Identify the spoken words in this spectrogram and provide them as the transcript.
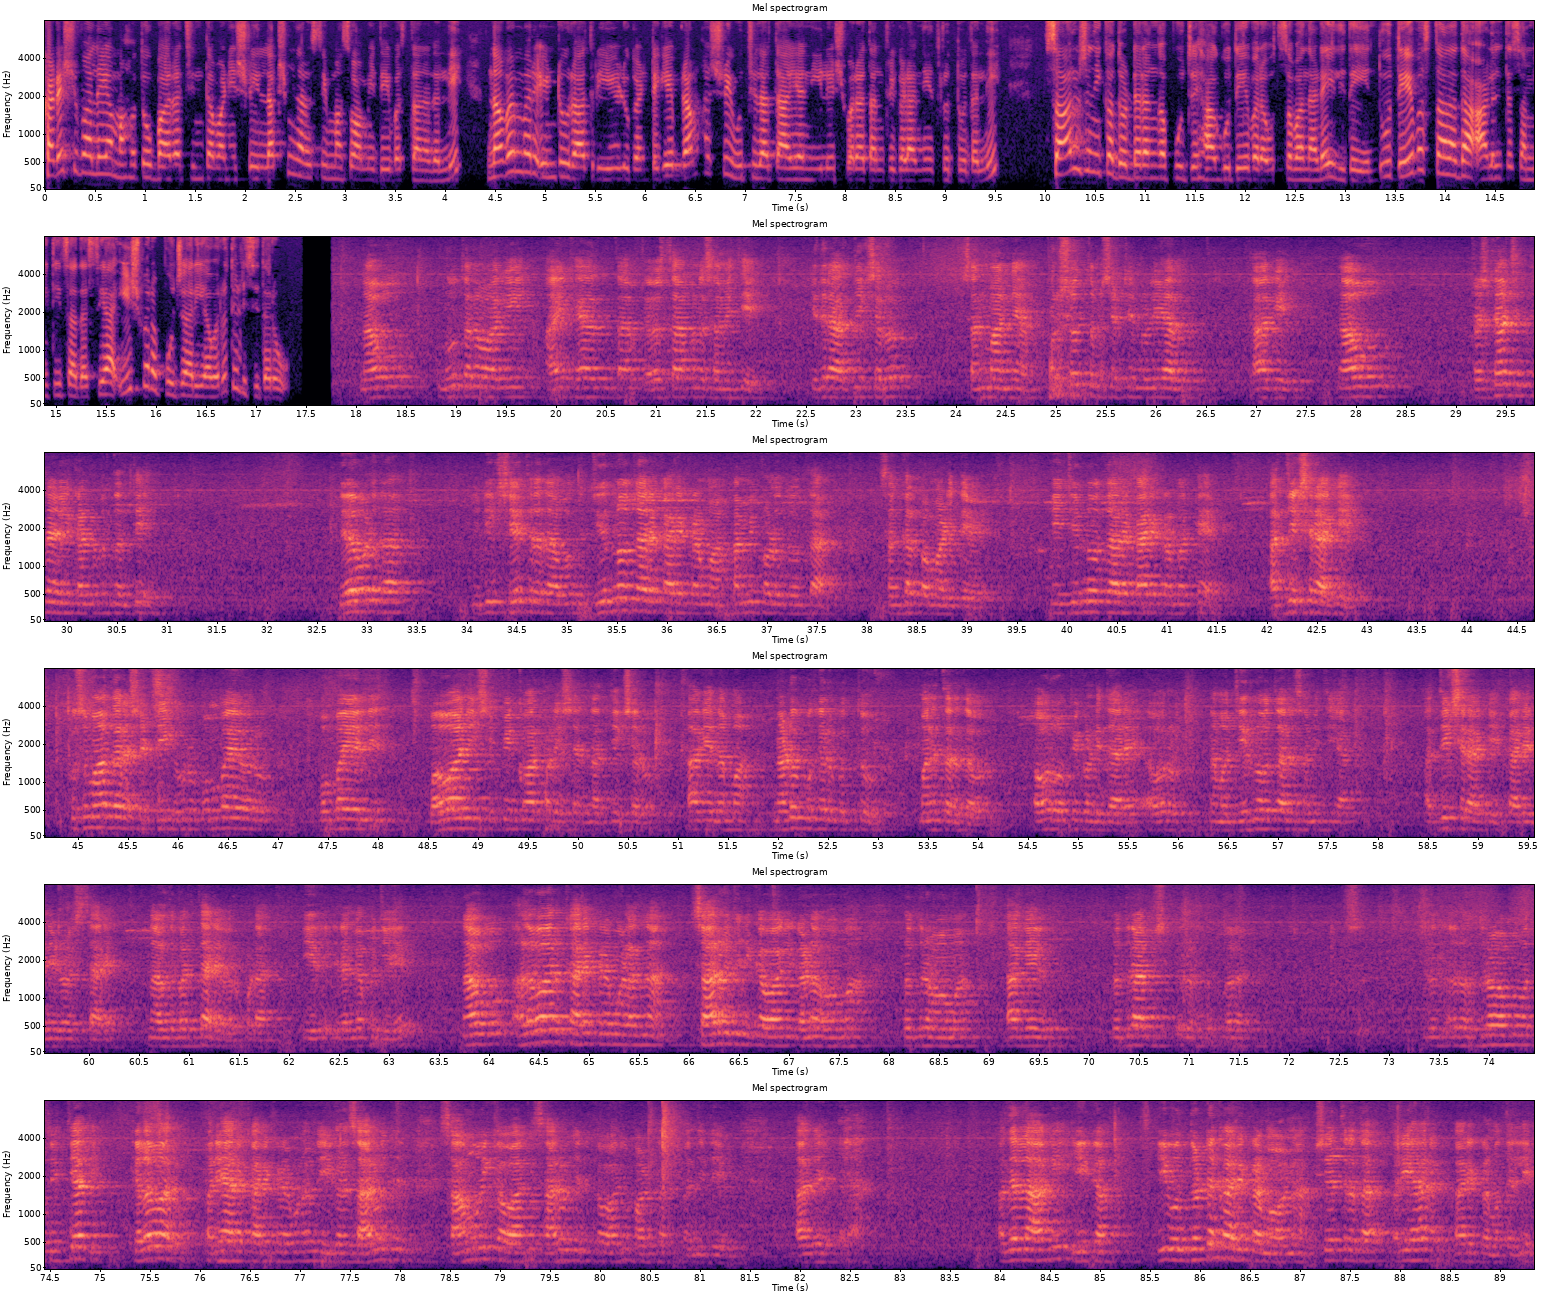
ಕಡೆ ಶಿವಾಲಯ ಮಹತೋಬಾರ ಚಿಂತಾಮಣಿ ಶ್ರೀ ಲಕ್ಷ್ಮೀ ನರಸಿಂಹಸ್ವಾಮಿ ದೇವಸ್ಥಾನದಲ್ಲಿ ನವೆಂಬರ್ ಎಂಟು ರಾತ್ರಿ ಏಳು ಗಂಟೆಗೆ ಬ್ರಹ್ಮಶ್ರೀ ಉಚ್ಚಿಲತಾಯ ನೀಲೇಶ್ವರ ತಂತ್ರಿಗಳ ನೇತೃತ್ವದಲ್ಲಿ ಸಾರ್ವಜನಿಕ ದೊಡ್ಡರಂಗ ಪೂಜೆ ಹಾಗೂ ದೇವರ ಉತ್ಸವ ನಡೆಯಲಿದೆ ಎಂದು ದೇವಸ್ಥಾನದ ಆಡಳಿತ ಸಮಿತಿ ಸದಸ್ಯ ಈಶ್ವರ ಪೂಜಾರಿ ಅವರು ತಿಳಿಸಿದರು. ನಾವು ನೂತನವಾಗಿ ಆಯ್ಕೆಯಾದಂತಹ ವ್ಯವಸ್ಥಾಪನಾ ಸಮಿತಿ ಇದರ ಅಧ್ಯಕ್ಷರು ಸನ್ಮಾನ್ಯ ಪುರುಷೋತ್ತಮ ಶೆಟ್ಟಿ ನುಳಿಯಾಲ್ ಹಾಗೆ ನಾವು ಪ್ರಶ್ನಾಚಿತ್ರೆಯಲ್ಲಿ ಕಂಡುಬಂದಂತೆ ದೇವಳದ ಇಡೀ ಕ್ಷೇತ್ರದ ಒಂದು ಜೀರ್ಣೋದ್ಧಾರ ಕಾರ್ಯಕ್ರಮ ಹಮ್ಮಿಕೊಳ್ಳೋದು ಅಂತ ಸಂಕಲ್ಪ ಮಾಡಿದ್ದೇವೆ. ಈ ಜೀರ್ಣೋದ್ಧಾರ ಕಾರ್ಯಕ್ರಮಕ್ಕೆ ಅಧ್ಯಕ್ಷರಾಗಿ ಕುಸುಮಾಧರ ಶೆಟ್ಟಿ ಇವರು ಬೊಂಬಾಯಿಯವರು ಬೊಂಬಾಯಿಯಲ್ಲಿ ಭವಾನಿ ಶಿಪ್ಪಿಂಗ್ ಕಾರ್ಪೊರೇಷನ್ನ ಅಧ್ಯಕ್ಷರು ಹಾಗೆ ನಮ್ಮ ನಡುಮುಗರು ಗೊತ್ತು ಮನೆತನದವರು. ಅವರು ಒಪ್ಪಿಕೊಂಡಿದ್ದಾರೆ. ಅವರು ನಮ್ಮ ಜೀರ್ಣೋದ್ಧಾರ ಸಮಿತಿಯ ಅಧ್ಯಕ್ಷರಾಗಿ ಕಾರ್ಯನಿರ್ವಹಿಸ್ತಾರೆ. ನಾವು ಬರ್ತಾರೆ ಅವರು ಕೂಡ ಈ ರಂಗಪೂಜೆಗೆ ನಾವು ಹಲವಾರು ಕಾರ್ಯಕ್ರಮಗಳನ್ನು ಸಾರ್ವಜನಿಕವಾಗಿ ಗಣಹೋಮ, ರುದ್ರಹೋಮ ಹಾಗೆ ರುದ್ರಾಭಿಷ ರುದ್ರ- ರುದ್ರಹೋಮ ಮತ್ತು ಇತ್ಯಾದಿ ಕೆಲವಾರು ಪರಿಹಾರ ಕಾರ್ಯಕ್ರಮಗಳನ್ನು ಈಗ ಸಾರ್ವಜನಿಕ ಸಾಮೂಹಿಕವಾಗಿ, ಸಾರ್ವಜನಿಕವಾಗಿ ಮಾಡ್ತಾ ಬಂದಿದ್ದೇವೆ. ಆದರೆ ಅದೆಲ್ಲ ಆಗಿ ಈಗ ಈ ಒಂದು ದೊಡ್ಡ ಕಾರ್ಯಕ್ರಮವನ್ನು, ಕ್ಷೇತ್ರದ ಪರಿಹಾರ ಕಾರ್ಯಕ್ರಮದಲ್ಲಿ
